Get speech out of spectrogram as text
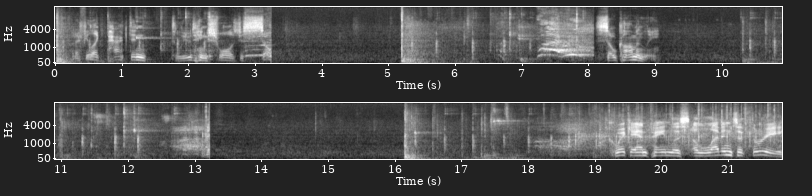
but I feel like packed in to Liu Ding Shuo is just so. So commonly. Quick and painless, 11 to 3.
